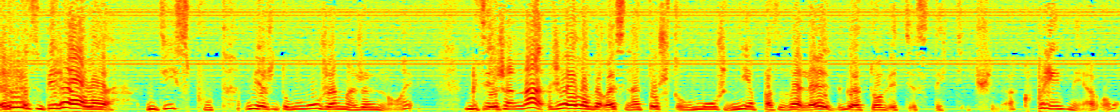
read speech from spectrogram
разбирала диспут между мужем и женой, где жена жаловалась на то, что муж не позволяет готовить эстетично. К примеру,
